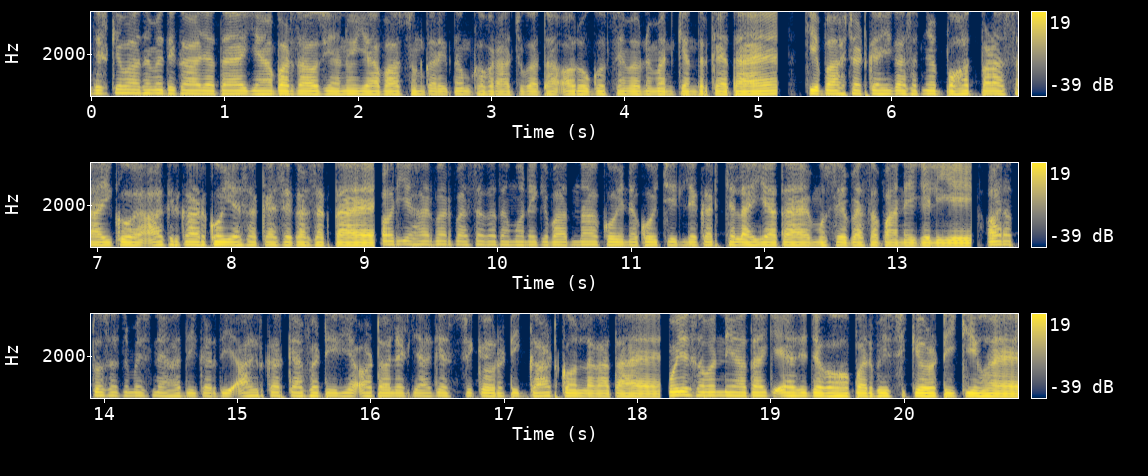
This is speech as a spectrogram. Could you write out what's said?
जिसके बाद हमें दिखाया जाता है कि यहाँ पर साउस यानू यह बात सुनकर एकदम घबरा चुका था और वो गुस्से में अपने मन के अंदर कहता है कि बास्टर्ड कहीं का सच में बहुत बड़ा साइको है। आखिरकार कोई ऐसा कैसे कर सकता है? और ये हर बार पैसा खत्म होने के बाद ना कोई ना कोई चीज़ लेकर चला ही आता है मुझसे पैसा पाने के लिए। और अब तो सच में इसने हदी कर दी। आखिरकार कैफेटेरिया और टॉयलेट के आगे सिक्योरिटी गार्ड कौन लगाता है? मुझे समझ नहीं आता कि ऐसी जगहों पर भी सिक्योरिटी क्यों है।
